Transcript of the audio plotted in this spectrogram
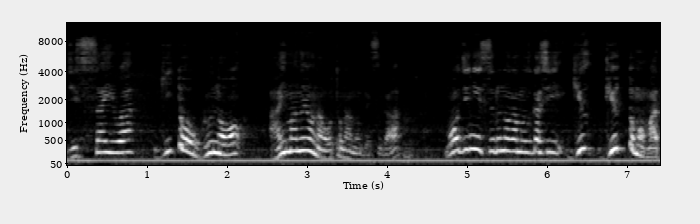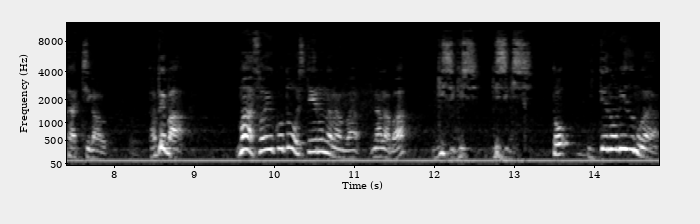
実際はギとグの合間のような音なのですが文字にするのが難しい。ギュッギュッともまた違う。例えばまあそういうことをしているならばならばギシギシギシギシと一定のリズムが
